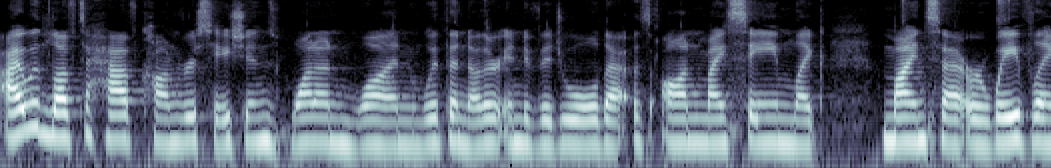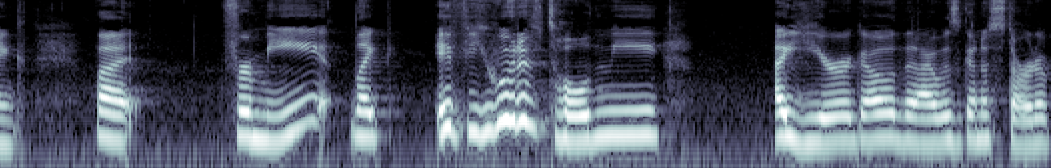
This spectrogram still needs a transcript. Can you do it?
I would love to have conversations one on one with another individual that was on my same like mindset or wavelength. But for me, like, if you would have told me a year ago that I was going to start a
